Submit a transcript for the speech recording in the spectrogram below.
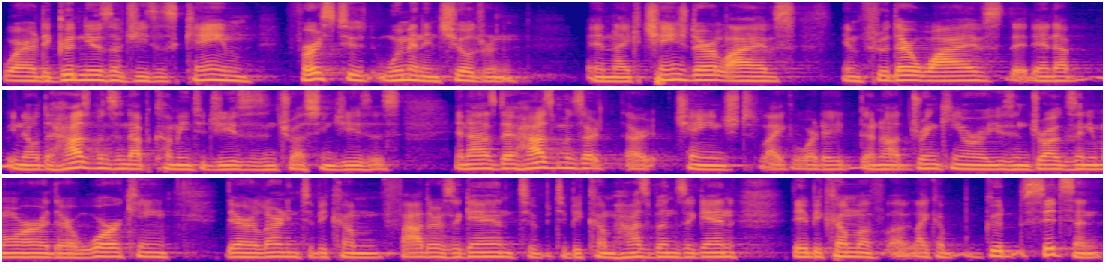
where the good news of Jesus came first to women and children and like changed their lives and through their wives they end up you know the husbands end up coming to jesus and trusting jesus and as the husbands are, are changed like where they, they're not drinking or using drugs anymore they're working they're learning to become fathers again to, to become husbands again they become a, a, like a good citizen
